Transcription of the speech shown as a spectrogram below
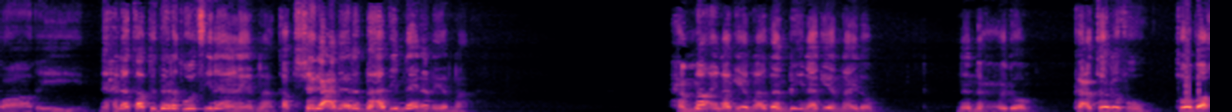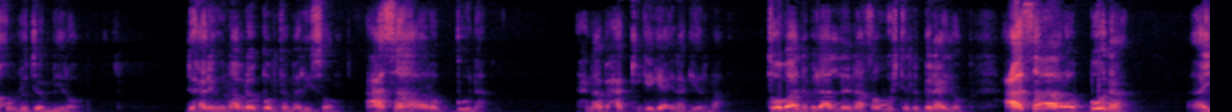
ጣጊን ንሕና ካብቲ ደረት ወጺና ኢና ነርና ካብቲ ሸሪዓ ናይ ረቢ ሃዲምና ኢና ነርና ሕማቕ ኢና ጌርና፣ ዘንቢ ኢና ጌርና ኢሎም ነንሕሕዶም ከዕተርፉ ቶባ ክብሉ ጀሚሮም። ድሕሪኡ ናብ ረቦም ተመሊሶም ዓሳ ረቡና ንሕና ብሓቂ ጌጋ ኢና ጌርና ቶባ ንብል ኣለና ካብ ውሽጢ ልብና ኢሎም ዓሳ ረቡና ኣን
